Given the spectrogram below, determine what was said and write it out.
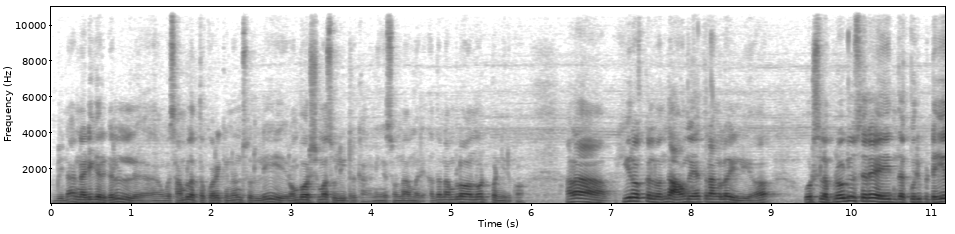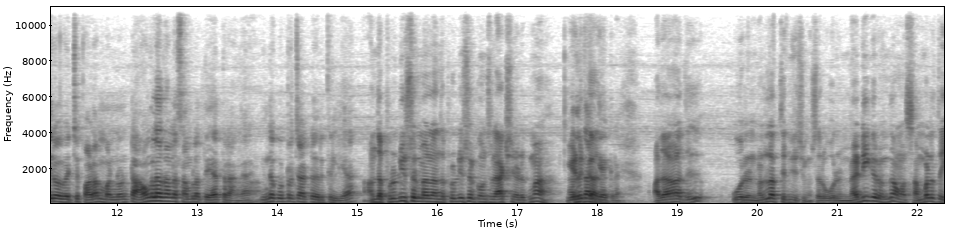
அப்படின்னா நடிகர்கள் அவங்க சம்பளத்தை குறைக்கணும்னு சொல்லி ரொம்ப வருஷமாக சொல்லிட்டு இருக்காங்க. நீங்கள் சொன்ன மாதிரி. அதை நம்மளும் நோட் பண்ணியிருக்கோம். ஆனால் ஹீரோக்கள் வந்து அவங்க ஏற்றுறாங்களோ இல்லையோ ஒரு சில ப்ரொடியூசரே இந்த குறிப்பிட்ட ஹீரோ வச்சு படம் பண்ணணுன்ட்டு அவங்களே தானே சம்பளத்தை ஏற்றுறாங்க இந்த குற்றச்சாட்டு இருக்கு இல்லையா? அந்த ப்ரொடியூசர் மேலே அந்த ப்ரொடியூசர் கவுன்சில் ஆக்ஷன் எடுக்குமா? எடுக்காது. கேட்குறேன் அதாவது ஒரு நல்லா தெரிஞ்சு வச்சுக்கோங்க சார். ஒரு நடிகர் வந்து அவன் சம்பளத்தை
